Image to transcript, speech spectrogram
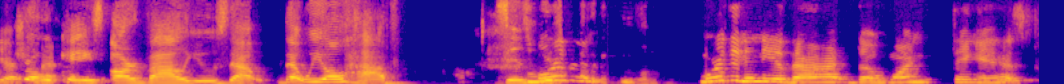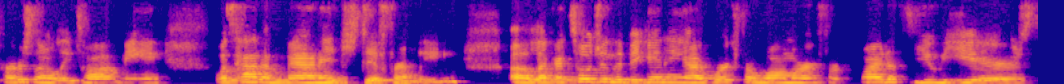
yes, showcase ma'am. our values that that we all have since more than more than any of that, the one thing it has personally taught me was how to manage differently. Uh, like I told you in the beginning, I worked for Walmart for quite a few years.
